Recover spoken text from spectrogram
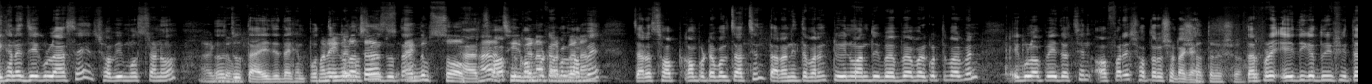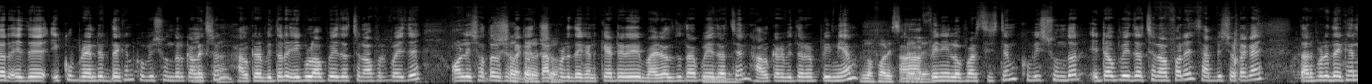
এখানে যেগুলো আছে সবই মোস্টানো জুতা এই যে দেখেন মানে প্রত্যেকটা মোস্টানো জুতা। একদম soft, হ্যাঁ, comfortable ফাটবে না। হবে। যারা সফট কমফোর্টেবল চাচ্ছেন তারা নিতে পারেন। টু ইন ওয়ান দুই ব্যবহার করতে পারবেন। এগুলো পেয়ে যাচ্ছেন অফারে সতেরোশো টাকা তারপরে এইদিকে দুই ফিতার এই যে ইকো ব্র্যান্ডের দেখেন খুবই সুন্দর কালেকশন হালকার ভিতরে। এগুলো পেয়ে যাচ্ছেন অফার প্রাইজে অনলি সতেরোশো 1700 তারপরে দেখেন ক্যাটারি ভাইরাল জুতা পেয়ে যাচ্ছেন হালকার ভিতরে প্রিমিয়াম স্টাইলে লোফার সিস্টেম খুবই সুন্দর। এটাও পেয়ে যাচ্ছেন অফারে ছাব্বিশশো টাকায়। তারপরে দেখেন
